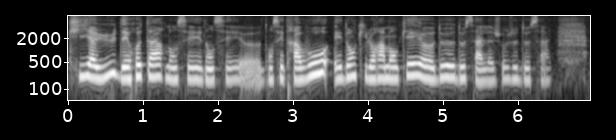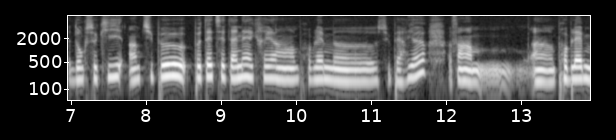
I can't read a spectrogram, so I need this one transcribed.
qui a eu des retards dans ses, travaux et donc il aura manqué de, de salles, jauge de salles. Donc ce qui, un petit peu, peut-être cette année, a créé un problème supérieur, enfin un problème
